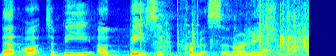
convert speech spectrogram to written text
That ought to be a basic premise in our nation.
